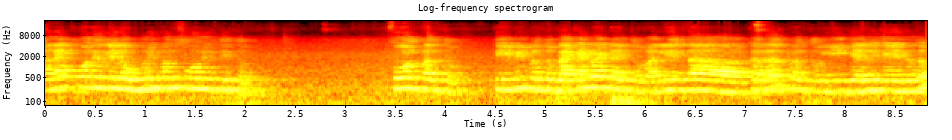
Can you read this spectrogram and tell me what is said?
ಮನೆಗೆ ಫೋನ್ ಇರಲಿಲ್ಲ, ಊರಿಗೆ ಬಂದು ಫೋನ್ ಇರ್ತಿತ್ತು. ಫೋನ್ ಬಂತು ಟಿವಿ ಬಂತು ಬ್ಲ್ಯಾಕ್ ಅಂಡ್ ವೈಟ್ ಆಯ್ತು. ಅಲ್ಲಿಂದ ಕಲರ್ ಬಂತು, ಈಗ ಎಲ್ಲಿಗೆ ಏನದು?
